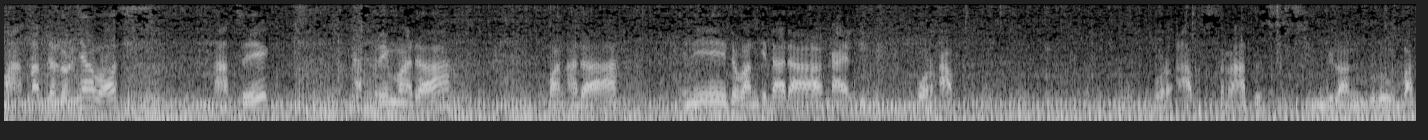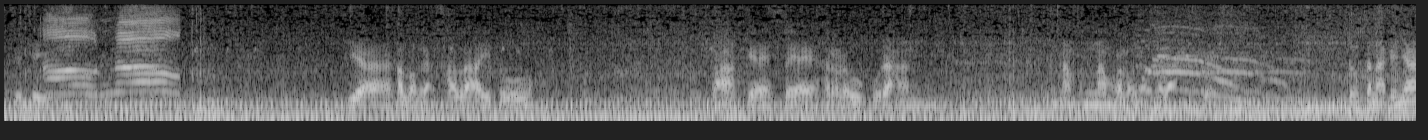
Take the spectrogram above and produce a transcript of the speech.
Mantap jalurnya bos. Asik. Ekstrim ada. Fun ada. Ini depan kita ada KLX bore up. Bore up 194 cc. Oh no. Ya kalau nggak salah itu pakai CR ukuran 66 kalau nggak salah. Guys itu tenaganya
